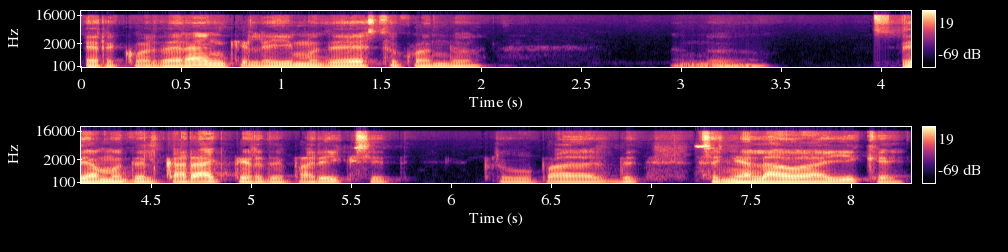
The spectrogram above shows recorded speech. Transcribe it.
recordarán que leímos de esto cuando, cuando del carácter de preocupada, señalaba ahí que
